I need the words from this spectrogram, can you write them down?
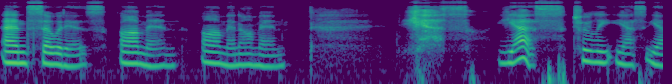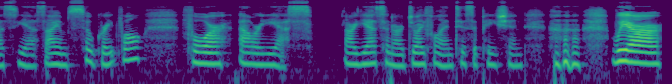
And so it is. Amen. Amen. Amen. Yes, truly, yes, yes, yes. I am so grateful for our yes, our yes and our joyful anticipation. we are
